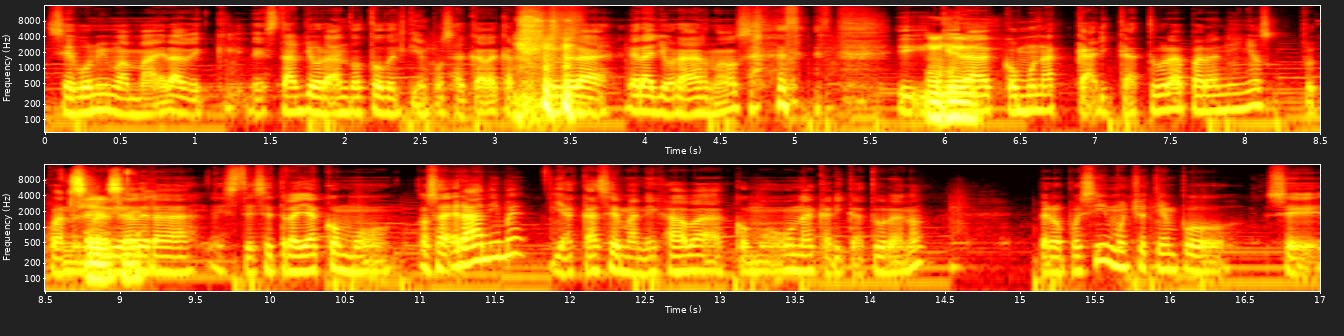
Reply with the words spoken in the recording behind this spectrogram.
según mi mamá, era de, que, de estar llorando todo el tiempo. O sea, cada capítulo era, era llorar, ¿no? O sea, y, que era como una caricatura para niños, pues cuando en realidad era, este, se traía como, o sea, era anime y acá se manejaba como una caricatura, ¿no? Pero pues sí, mucho tiempo se,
